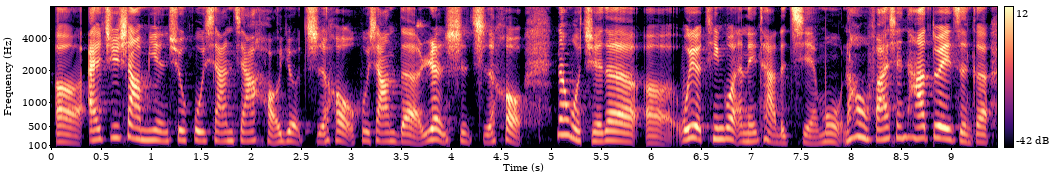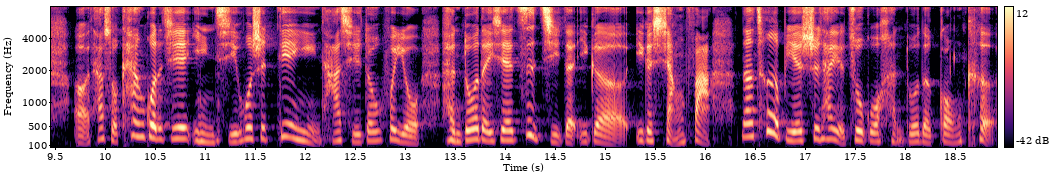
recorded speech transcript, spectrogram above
呃 IG 上面去互相加好友之后，互相的认识之后，那我觉得呃，我有听过 Anita 的节目，然后我发现他对整个呃他所看过的这些影集或是电影，他其实都会有很多的一些自己的一个一个想法。那特别是他也做过很多的功课，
